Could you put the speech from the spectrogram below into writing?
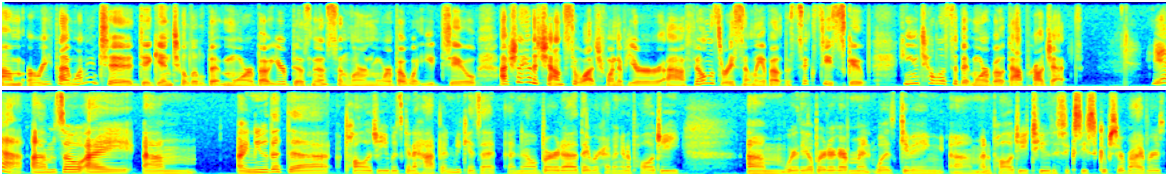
Um, Aretha, I wanted to dig into a little bit more about your business and learn more about what you do. I actually had a chance to watch one of your uh, films recently about the 60s Scoop. Can you tell us a bit more about that project? Yeah. Um, so I um, I knew that the apology was going to happen because at in Alberta they were having an apology um, where the Alberta government was giving um, an apology to the 60 Scoop survivors,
